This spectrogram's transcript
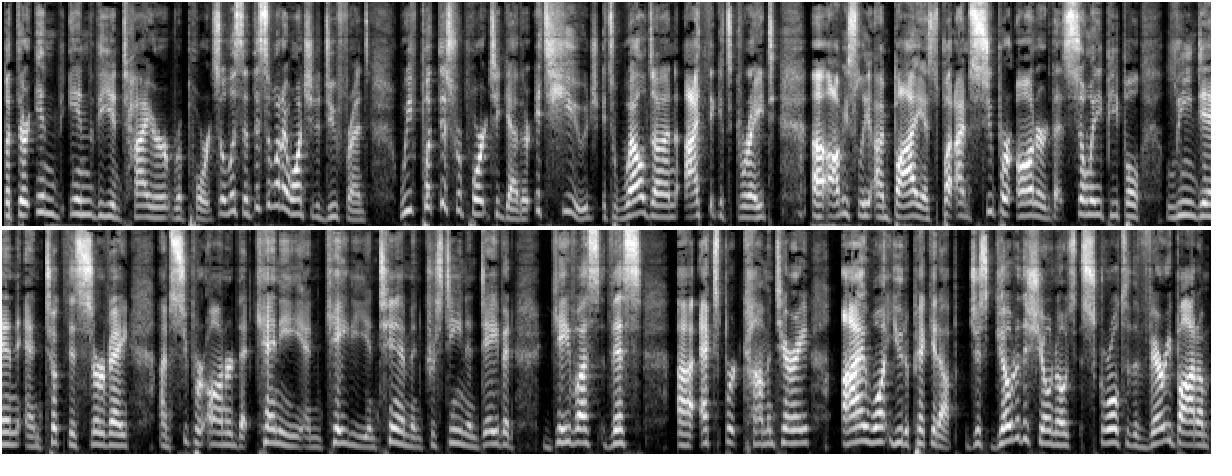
but they're in in the entire report. So listen, this is what I want you to do, friends. We've put this report together. It's huge. It's well done. I think it's great. Uh, obviously, I'm biased, but I'm super honored that so many people leaned in and took this survey. I'm super honored that Kenny and Katie and Tim and Christine and David gave us this uh, expert commentary. I want you to pick it up. Just go to the show notes, scroll to the very bottom.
